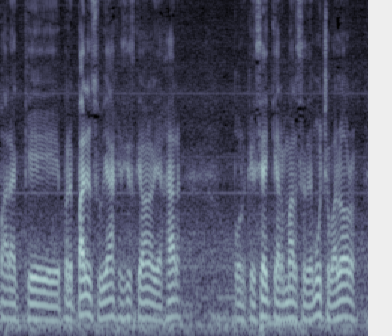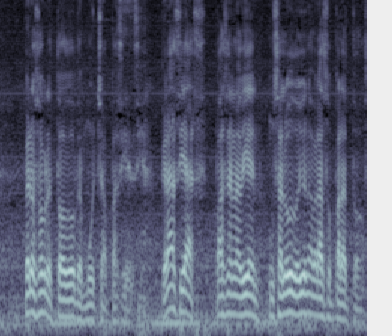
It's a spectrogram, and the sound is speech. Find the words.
para que preparen su viaje si es que van a viajar porque sí hay que armarse de mucho valor, pero sobre todo de mucha paciencia. Gracias, pásenla bien, un saludo y un abrazo para todos.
